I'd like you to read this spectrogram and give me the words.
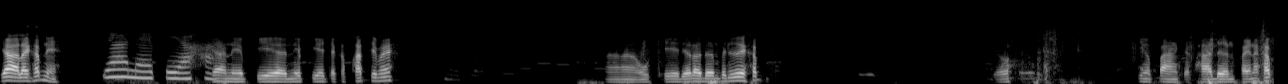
หญ้าอะไรครับเนี่ยหญ้าเนเปียค่ะหญ้าเนเปียเนเปียจักรพรรดิใช่ไหมอ่าโอเค เดี๋ยวเราเดินไปเรื่อยๆครับ เดี๋ยวพี่มะปรางจะพาเดินไปนะครับ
